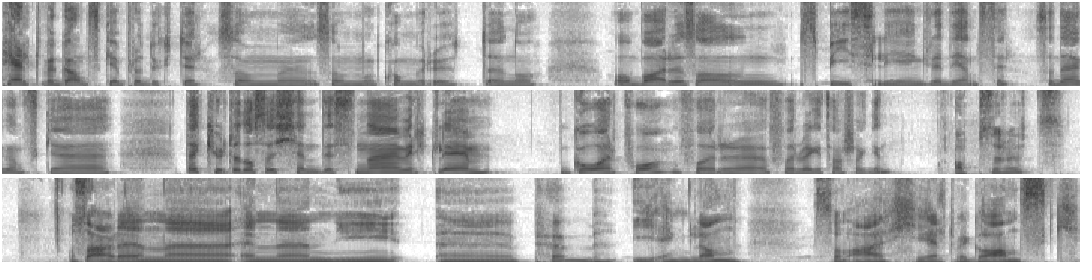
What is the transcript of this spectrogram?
helt veganske produkter som, eh, som kommer ut eh, nå. Og bare sånn spiselige ingredienser. Så det er ganske Det er kult at også kjendisene virkelig går på for, eh, for vegetarsaken. Absolutt. Og så er det en, en ny eh, pub i England som er helt vegansk.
